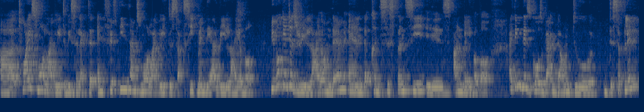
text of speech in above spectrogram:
uh, twice more likely to be selected and 15 times more likely to succeed when they are reliable. People can just rely on them, and the consistency is unbelievable. I think this goes back down to discipline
